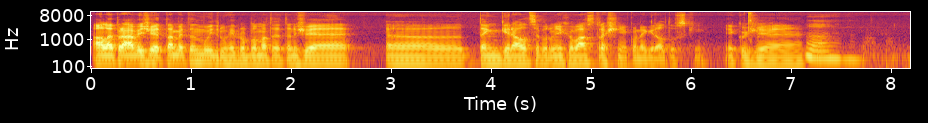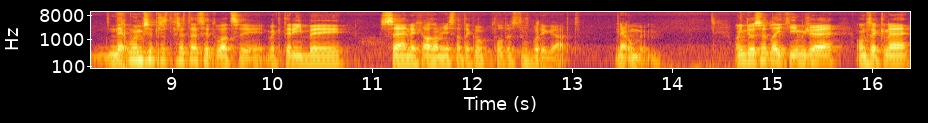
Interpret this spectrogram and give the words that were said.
ale právě, že tam je ten můj druhý problém a to je ten, že uh, ten Geralt se podle mě chová strašně jako negeraltovsky. Jakože neumím si před- představit situaci, ve které by se nechal zaměstnat jako Foltestův bodyguard. Neumím. Oni to vysvětlejí tím, že on řekne,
